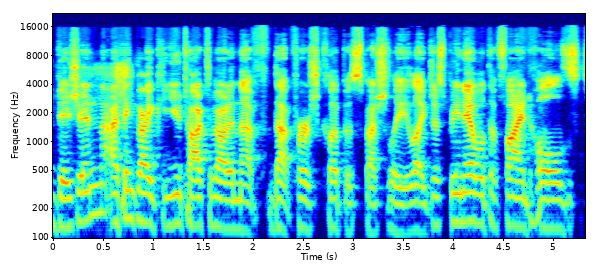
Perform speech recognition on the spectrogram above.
vision. I think like you talked about in that that first clip, especially like just being able to find holes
